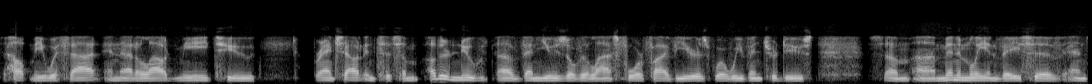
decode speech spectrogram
to help me with that, and that allowed me to branch out into some other new uh, venues over the last four or five years where we've introduced some uh, minimally invasive and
